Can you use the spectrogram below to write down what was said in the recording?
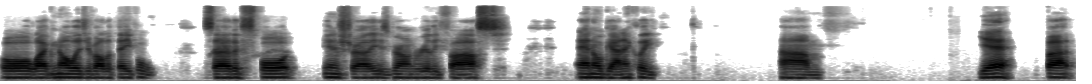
or like knowledge of other people. So the sport in Australia is growing really fast and organically. Um, yeah, but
